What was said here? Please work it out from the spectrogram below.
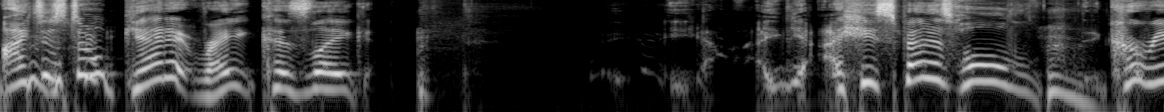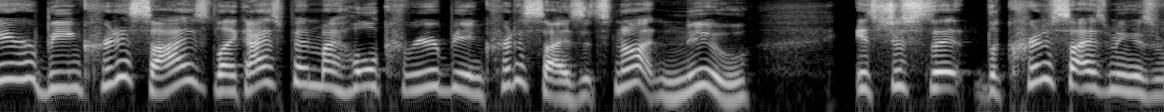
I just don't get it, right? Because, like, yeah, he spent his whole career being criticized. Like, I spent my whole career being criticized. It's not new. It's just that the criticizing is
